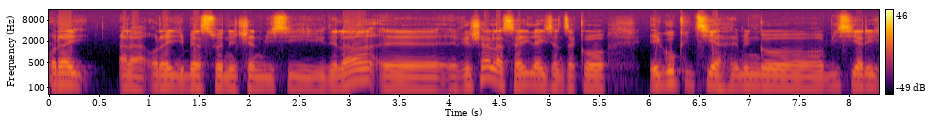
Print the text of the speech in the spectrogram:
orai, hala, orai behar zuen etxean bizi dela, e, erresa, la zaila izan zako egokitzia hemengo biziari?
